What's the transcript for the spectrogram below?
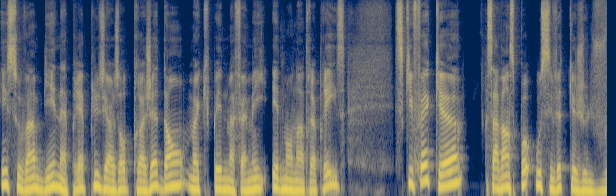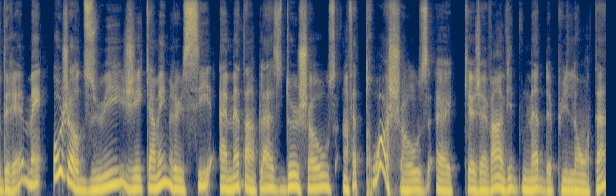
et souvent bien après plusieurs autres projets, dont m'occuper de ma famille et de mon entreprise. Ce qui fait que ça avance pas aussi vite que je le voudrais, mais aujourd'hui, j'ai quand même réussi à mettre en place deux choses, en fait trois choses euh, que j'avais envie de mettre depuis longtemps.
